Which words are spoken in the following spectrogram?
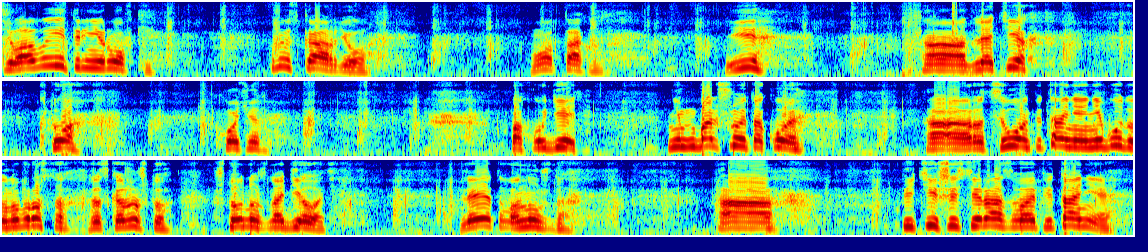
силовые тренировки, плюс кардио. Вот так вот. И а, для тех, кто хочет похудеть, небольшой такой а, рацион питания не буду, но просто расскажу, что, что нужно делать. Для этого нужно а, 5-6 разовое питание –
